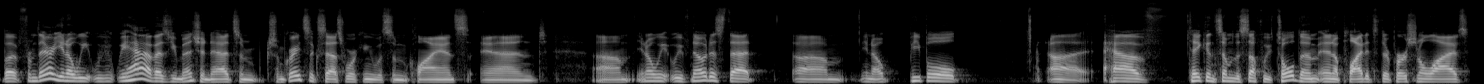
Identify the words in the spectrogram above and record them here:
but from there, you know, we, we we have, as you mentioned, had some some great success working with some clients, and um, you know, we we've noticed that um, you know people uh, have taken some of the stuff we've told them and applied it to their personal lives,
